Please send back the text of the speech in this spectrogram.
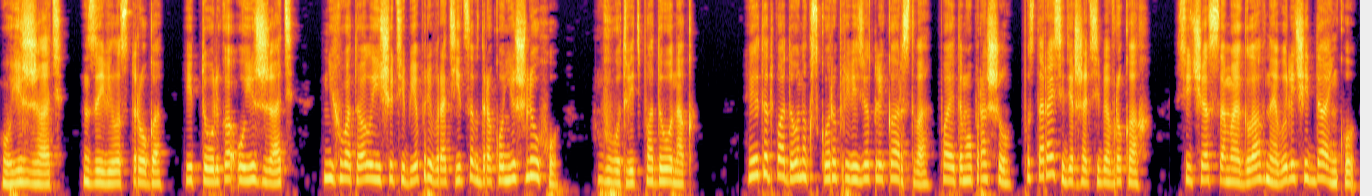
«Уезжать», – заявила строго. «И только уезжать. Не хватало еще тебе превратиться в драконью шлюху. Вот ведь подонок». «Этот подонок скоро привезет лекарства, поэтому прошу, постарайся держать себя в руках. Сейчас самое главное – вылечить Даньку.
